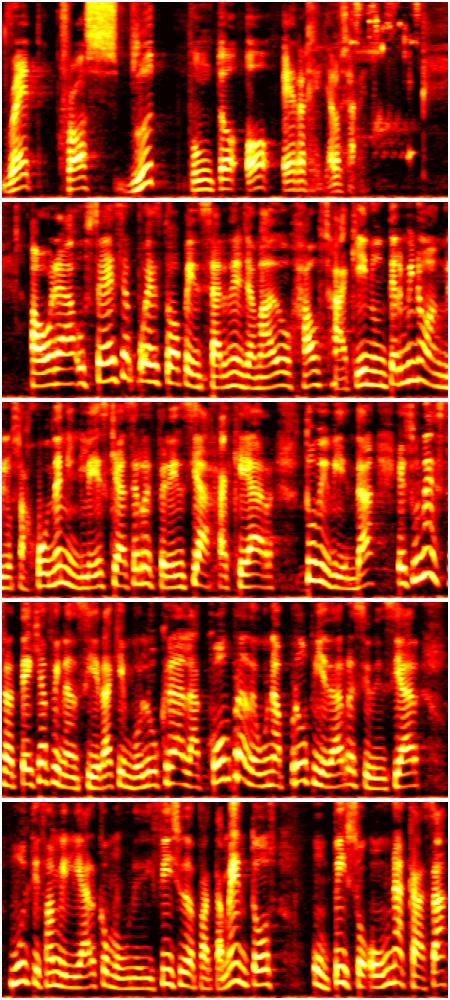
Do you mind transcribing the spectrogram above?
redcrossblood.org, ya lo saben. Ahora, ustedes se han puesto a pensar en el llamado house hacking, un término anglosajón en inglés que hace referencia a hackear tu vivienda. Es una estrategia financiera que involucra la compra de una propiedad residencial multifamiliar como un edificio de apartamentos, un piso o una casa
